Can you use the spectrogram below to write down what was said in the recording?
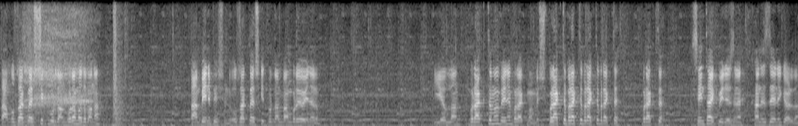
Tamam uzaklaş çık buradan. Vuramadı bana. Tamam benim peşimde. Uzaklaş git buradan ben buraya oynarım. Heal lan. Bıraktı mı beni? Bırakmamış. Bıraktı bıraktı bıraktı bıraktı. Bıraktı. Seni takip ediyoruz yine. Kan izlerini gördü.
